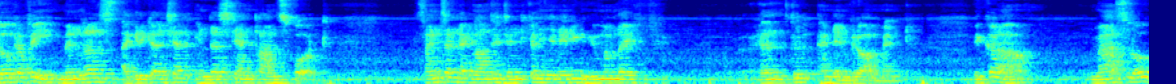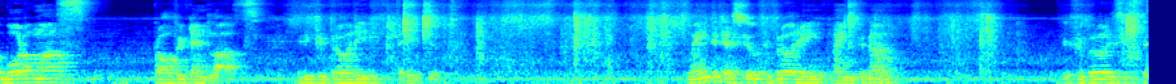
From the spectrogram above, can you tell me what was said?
geography minerals agriculture industry and transport science and technology genetical engineering human life health and environment ఇక్కడ మ్యాథ్స్లో బోడోమాస్ ప్రాఫిట్ అండ్ లాస్ ఇది ఫిబ్రవరి ఎయిత్ నైన్త్ టెస్ట్ ఫిబ్రవరి నైన్త్న ఇది ఫిబ్రవరి సిక్స్త్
